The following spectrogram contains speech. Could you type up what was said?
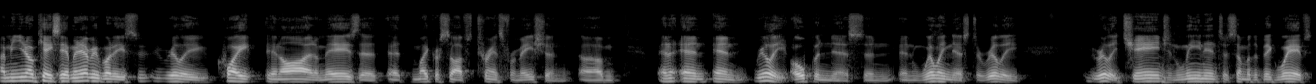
I mean, you know, Casey, I mean, everybody's really quite in awe and amazed at, at Microsoft's transformation um, and, and, and really openness and, and willingness to really, really change and lean into some of the big waves.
